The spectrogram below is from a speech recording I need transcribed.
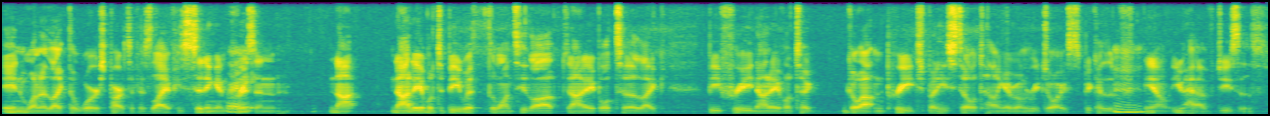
in one of like the worst parts of his life. He's sitting in Right. prison, not not able to be with the ones he loved, not able to like be free, not able to go out and preach, but he's still telling everyone rejoice because of you know you have Jesus.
